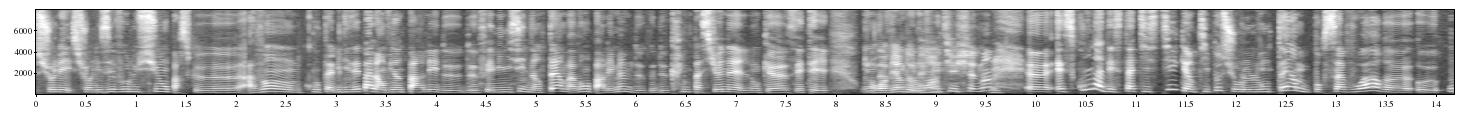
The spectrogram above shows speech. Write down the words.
sur, les, sur les évolutions, parce qu'avant, euh, avant on ne comptabilisait pas. Là, on vient de parler de, féminicide d'un terme. Avant, on parlait même de, de crime passionnel. Donc, euh, c'était. On, revient de loin. chemin. Euh, est-ce qu'on a des statistiques un petit peu sur le long terme pour savoir où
